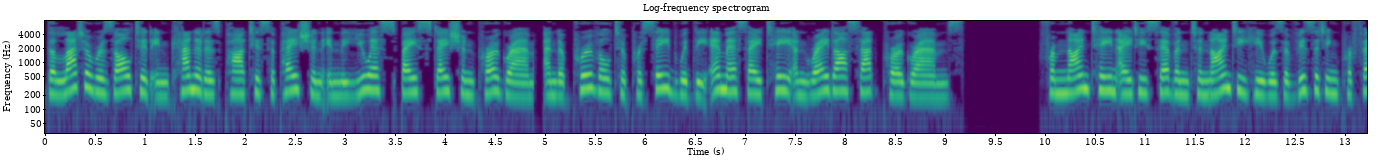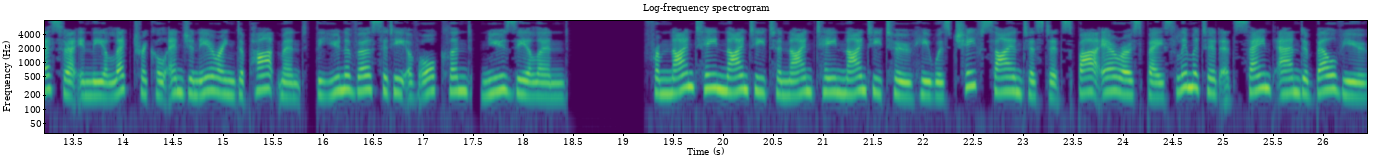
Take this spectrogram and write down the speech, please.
The latter resulted in Canada's participation in the U.S. Space Station program, and approval to proceed with the MSAT and RadarSat programs. From 1987 to 90 he was a visiting professor in the Electrical Engineering Department, the University of Auckland, New Zealand. From 1990 to 1992 he was chief scientist at SPA Aerospace Limited at Saint Anne de Bellevue,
